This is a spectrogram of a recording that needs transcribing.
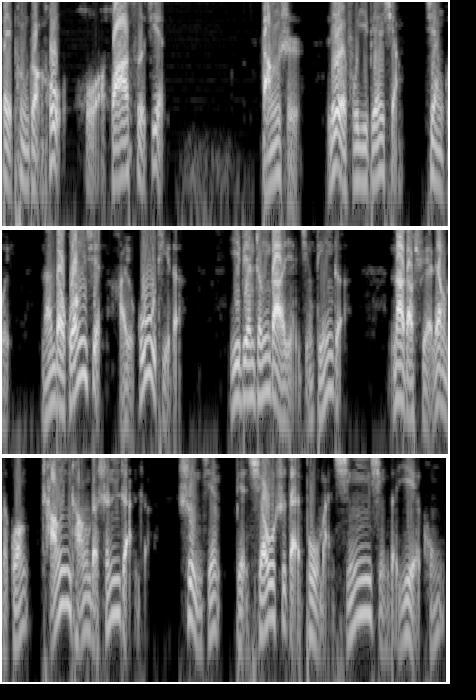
被碰撞后，火花四溅。当时，列夫一边想：“见鬼，难道光线还有固体的？”一边睁大眼睛盯着那道雪亮的光，长长的伸展着，瞬间便消失在布满星星的夜空。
